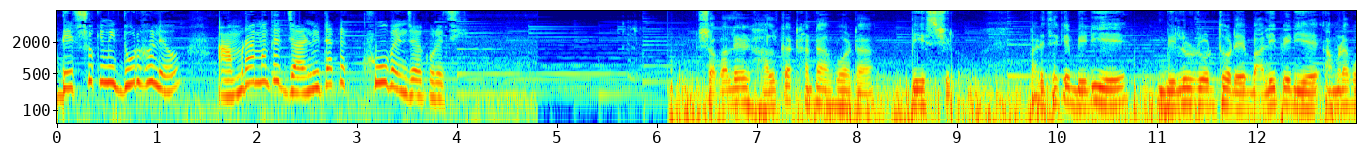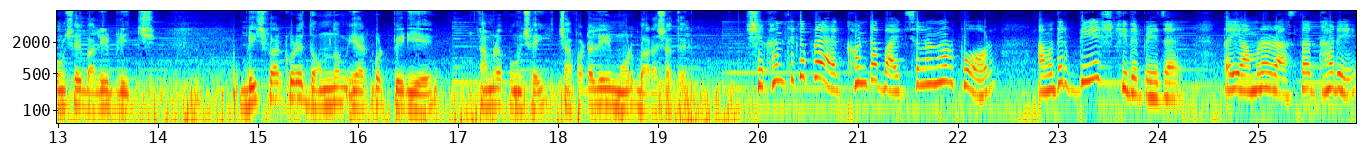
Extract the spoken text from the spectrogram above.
দেড়শো কিমি দূর হলেও আমরা আমাদের জার্নিটাকে খুব এনজয় করেছি। সকালের হালকা ঠান্ডা আবহাওয়াটা বেশ ছিল। বাড়ি থেকে বেরিয়ে বেলুর রোড ধরে বালি পেরিয়ে আমরা পৌঁছাই বালির ব্রিজ। ব্রিজ পার করে দমদম এয়ারপোর্ট পেরিয়ে আমরা পৌঁছাই চাপাটালির মোড় বারাসাতে। সেখান থেকে প্রায় এক ঘণ্টা বাইক চালানোর পর আমাদের বেশ খিদে পেয়ে যায়। তাই আমরা রাস্তার ধারে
